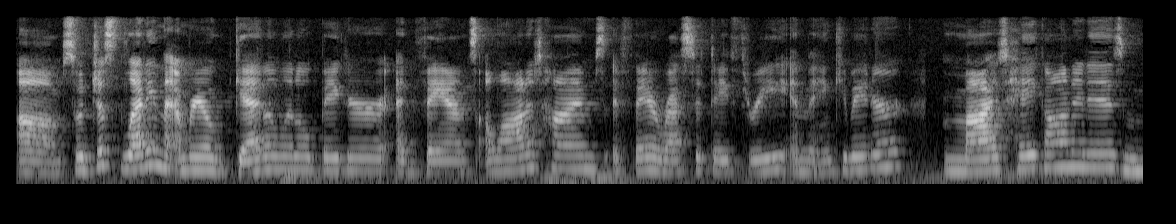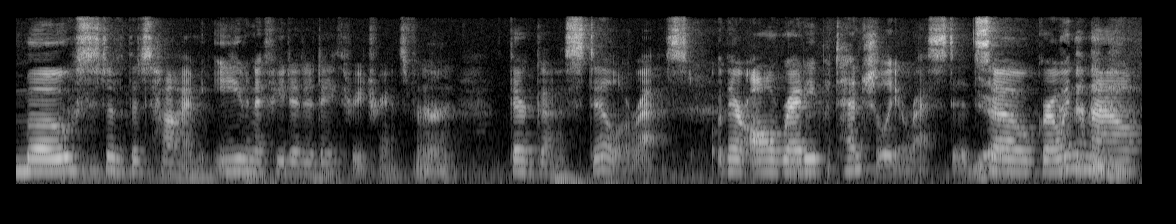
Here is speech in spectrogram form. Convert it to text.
Um, so just letting the embryo get a little bigger, advance. A lot of times, if they arrest at day three in the incubator, my take on it is most of the time, even if you did a day three transfer, they're gonna still arrest. They're already potentially arrested. So growing them out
